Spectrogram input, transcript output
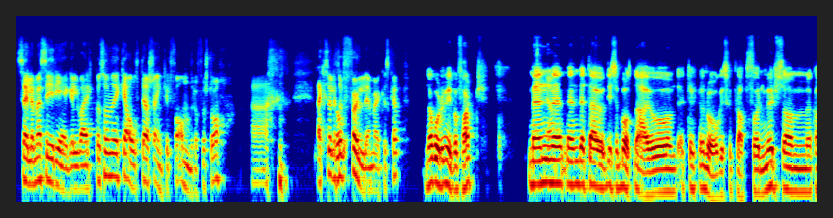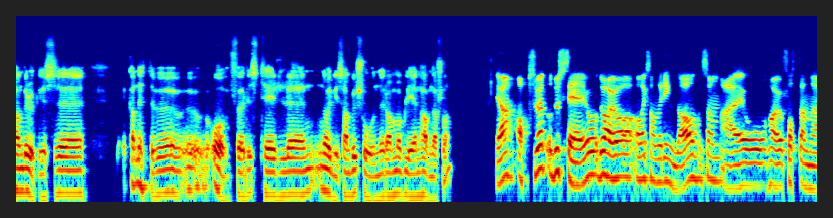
Selv om jeg sier regelverk og sånn, det ikke alltid er så enkelt for andre å forstå. Eh, det er ikke så lett å følge America's Cup. Nå går du mye på fart. Men, ja. men jo, disse båtene er jo teknologiske plattformer som kan brukes Kan dette overføres til Norges ambisjoner om å bli en havnasjon? Ja, absolutt. Og du ser jo, du har jo Alexander Ringdal, som jo, har jo fått denne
